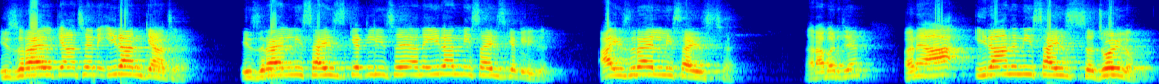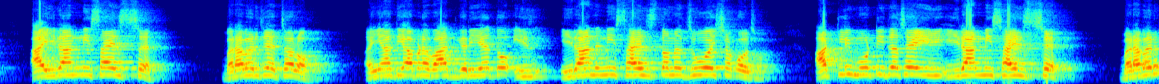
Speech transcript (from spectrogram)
ઇઝરાયલ ક્યાં છે અને ઈરાન ક્યાં છે? ઇઝરાયલની સાઇઝ કેટલી છે અને ઈરાનની સાઇઝ કેટલી છે? આ ઇઝરાયલની સાઇઝ છે. બરાબર છે? અને આ ઈરાનની સાઇઝ છે. જોઈ લો. આ ઈરાનની સાઇઝ છે. બરાબર છે? ચલો. અહીંયાથી આપણે વાત કરીએ તો ઈરાનની સાઇઝ તમે જોઈ શકો છો. આટલી મોટી જે છે ઈરાનની સાઇઝ છે. બરાબર?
